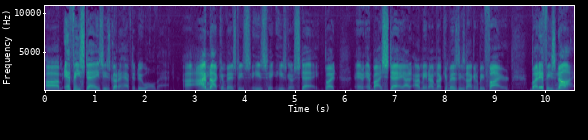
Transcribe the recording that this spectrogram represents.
Um, if he stays, he's going to have to do all that. Uh, I'm not convinced he's he's he's going to stay, but and, and by stay, I, I mean I'm not convinced he's not going to be fired. But if he's not,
